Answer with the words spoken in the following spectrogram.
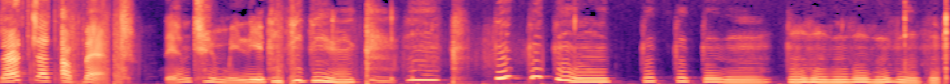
That's just a bat. Then Timmy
